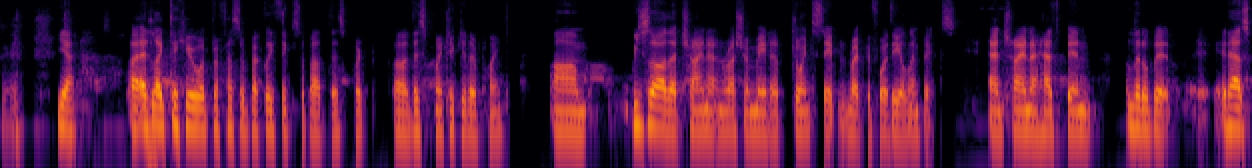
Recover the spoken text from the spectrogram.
Yeah, I- I'd like to hear what Professor Beckley thinks about this, part- uh, this particular point. Um, we saw that China and Russia made a joint statement right before the Olympics, and China has been a little bit. it- has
